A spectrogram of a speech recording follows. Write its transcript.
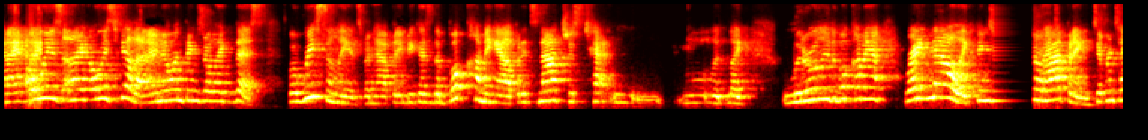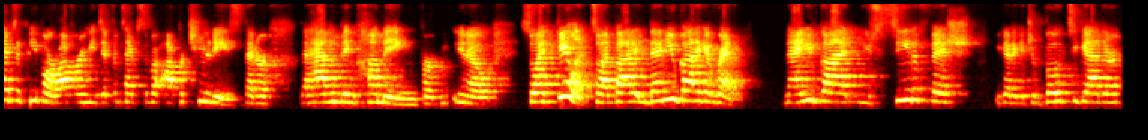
and I always and I always feel that. I know when things are like this, but recently it's been happening because the book coming out, but it's not just like literally the book coming out right now like things are happening. Different types of people are offering me different types of opportunities that are that haven't been coming for you know so i feel it. So i've got it then you've got to get ready. Now you've got you see the fish you got to get your boat together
